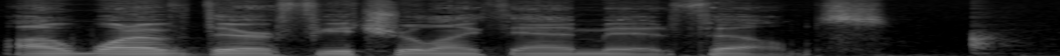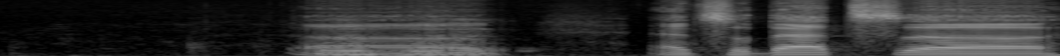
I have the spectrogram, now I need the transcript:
on one of their feature-length animated films. Uh, mm-hmm. Uh, and so that's uh,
